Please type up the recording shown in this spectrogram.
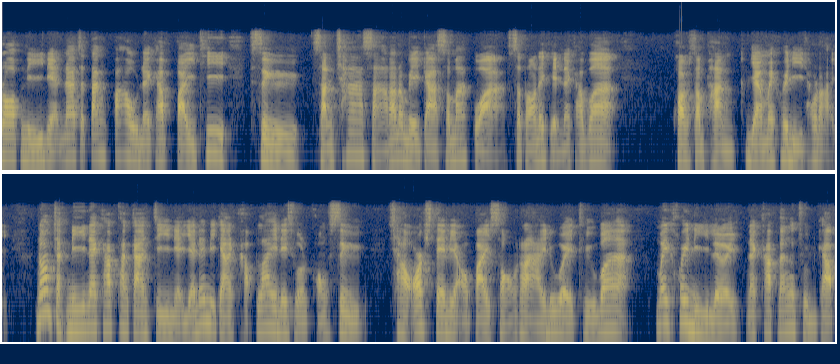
รอบนี้เนี่ยน่าจะตั้งเป้านะครับไปที่สื่อสัญชาติสหรัฐอเมริกาซะมากกว่า สะท้อนให้เห็นนะครับว่า ความสัมพันธ์ยังไม่ค่อยดีเท่าไหร่ นอกจากนี้นะครับทางการจีนเนี่ยยังได้มีการขับไล่ในส่วนของสื่อ ชาวออสเตรเลียออกไป 2 รายด้วย ถือว่าไม่ค่อยดีเลยนะครับนักลงทุนครับ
